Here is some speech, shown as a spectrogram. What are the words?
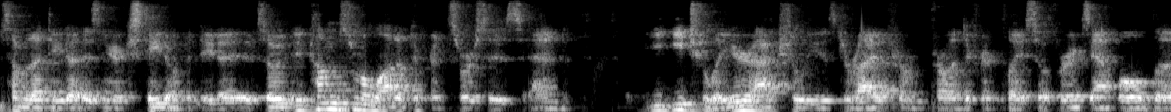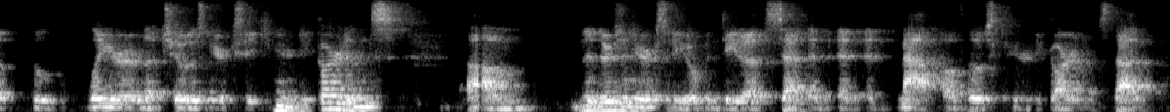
some of that data is New York State open data. So it comes from a lot of different sources and each layer actually is derived from, from a different place. So for example, the, the layer that shows New York City community gardens, um, there's a New York City open data set and, and, and map of those community gardens that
